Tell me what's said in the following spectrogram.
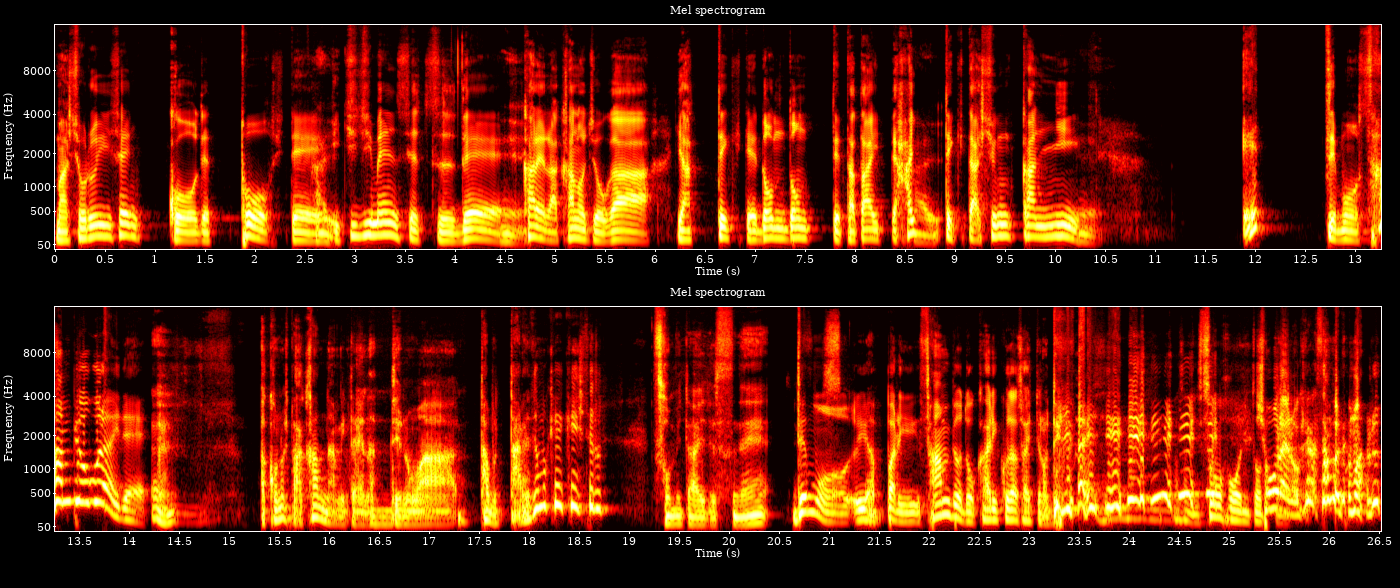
まあ書類選考で通して、はい。一次面接えでえ彼ら彼女がやってきて、どんどんって叩いて入ってきた瞬間に、ええ。っ？てもう3秒ぐらいで、えあ、この人あかんなみたいなっていうのは、多分誰でも経験してる。そうみたいですね。でも、やっぱり3秒でお帰りくださいってのはできないし、双方にとって。将来のお客様でもある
